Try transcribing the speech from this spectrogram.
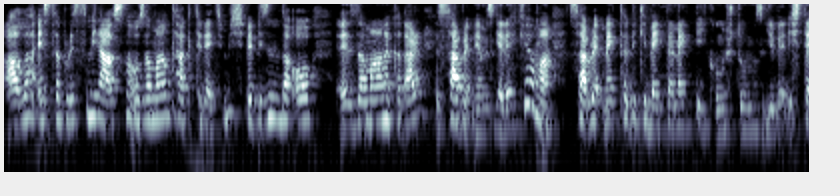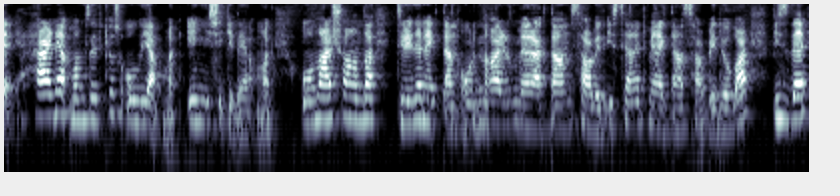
Allah Es-Sabur ismiyle aslında o zaman takdir etmiş ve bizim de o e, zamana kadar sabretmemiz gerekiyor ama sabretmek tabii ki beklemek değil konuştuğumuz gibi. İşte her ne yapmamız gerekiyorsa onu yapmak, en iyi şekilde yapmak. Onlar şu anda direnerekten, oradan ayrılmayaraktan sabrediyor, isyan etmeyerekten sabrediyorlar. Biz de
